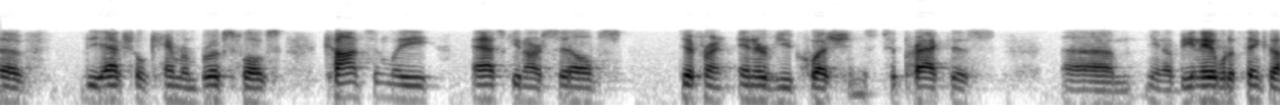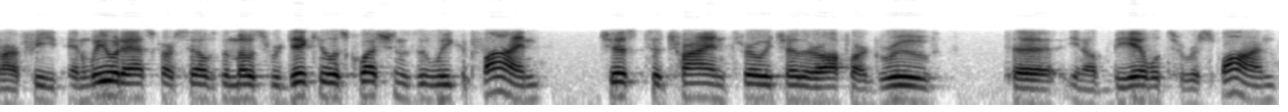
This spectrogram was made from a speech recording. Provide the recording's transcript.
of the actual Cameron Brooks folks, constantly asking ourselves different interview questions to practice, um, you know, being able to think on our feet. And we would ask ourselves the most ridiculous questions that we could find, just to try and throw each other off our groove, to you know, be able to respond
